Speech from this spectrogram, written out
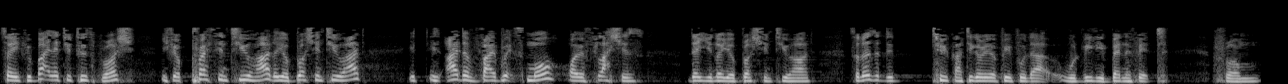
So if you buy electric toothbrush, if you're pressing too hard or you're brushing too hard, it, it either vibrates more or it flashes. Then you know you're brushing too hard. So those are the two categories of people that would really benefit from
